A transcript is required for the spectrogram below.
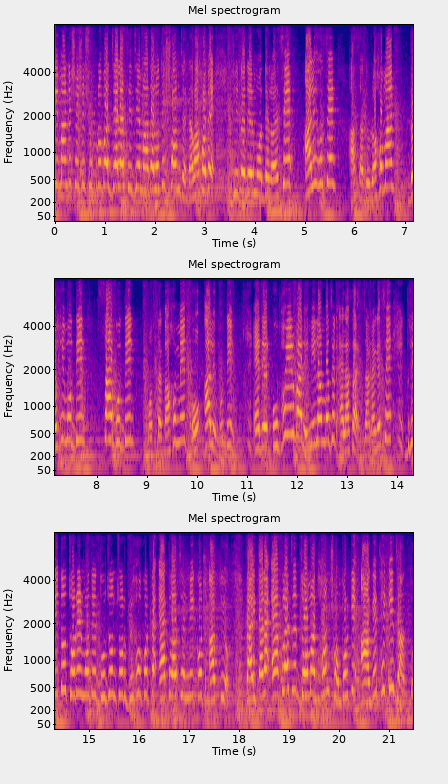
রিমান্ডে শেষে শুক্রবার জেলা সিজিএম আদালতে সমঝে দেওয়া হবে। ধৃতদের মধ্যে রয়েছে আলী হোসেন, আসাদুর রহমান, রহিমউদ্দিন, সাবউদ্দিন, মোস্তাক আহমেদ ও আলিমউদ্দিন। এদের উভয়ের বাড়ি নীলামবাজার এলাকায়। জানা গেছে, ধৃত চোরের মধ্যে দুজন চোর গৃহকর্তা, এক লাচের নিকট আত্মীয়। তাই তারা এক লাচের জমা ধন সম্পর্কে আগে থেকেই জানতো।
